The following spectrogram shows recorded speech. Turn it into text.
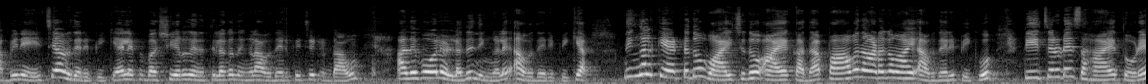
അഭിനയിച്ച് അവതരിപ്പിക്കുക അല്ലെ ഇപ്പൊ ബഷീർ ദിനത്തിലൊക്കെ നിങ്ങൾ അവതരിപ്പിച്ചിട്ടുണ്ടാവും. അതുപോലുള്ളത് നിങ്ങൾ അവതരിപ്പിക്കുക. നിങ്ങൾ കേട്ടതോ വായിച്ചതോ ആയ കഥ പാവനാടകമായി അവതരിപ്പിക്കൂ. ടീച്ചറുടെ സഹായത്തോടെ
